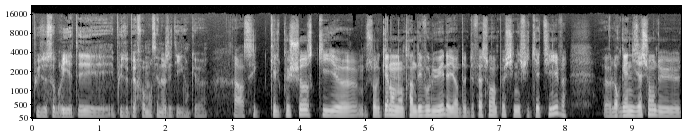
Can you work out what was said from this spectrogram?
plus de sobriété et plus de performance énergétique. Donc, euh, Alors, c'est quelque chose qui, sur lequel on est en train d'évoluer, d'ailleurs, de, de, façon un peu significative. Euh, l'organisation de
